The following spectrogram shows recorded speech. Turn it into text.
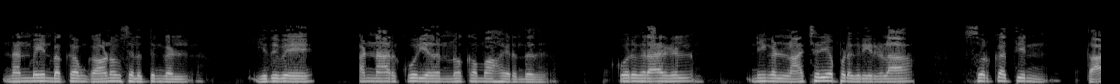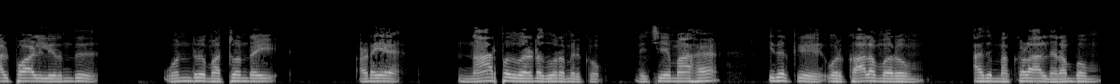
நன்மையின் பக்கம் கவனம் செலுத்துங்கள். இதுவே அன்னார் கூறியதன் நோக்கமாக இருந்தது. கூறுகிறார்கள் நீங்கள் ஆச்சரியப்படுகிறீர்களா? சொர்க்கத்தின் தாழ்பாலில் இருந்து ஒன்று மற்றொன்றை அடைய நாற்பது வருட தூரம் இருக்கும். நிச்சயமாக இதற்கு ஒரு காலம் வரும். அது மக்களால் நிரம்பும்.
